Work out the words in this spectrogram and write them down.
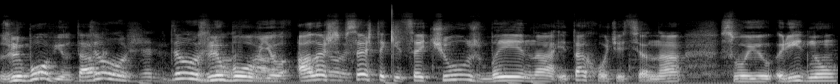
з любов'ю, так? Дуже, дуже. з любов'ю, але ж все ж таки це чужбина. І так хочеться на свою рідну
